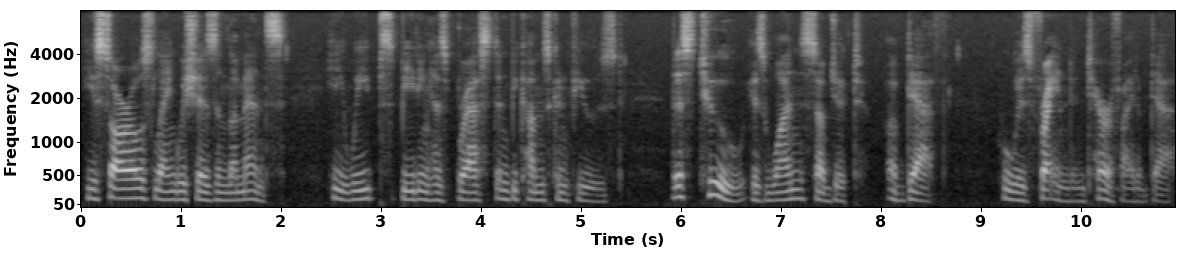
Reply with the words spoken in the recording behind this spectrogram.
He sorrows, languishes, and laments. He weeps, beating his breast, and becomes confused. This too is one subject of death, who is frightened and terrified of death.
